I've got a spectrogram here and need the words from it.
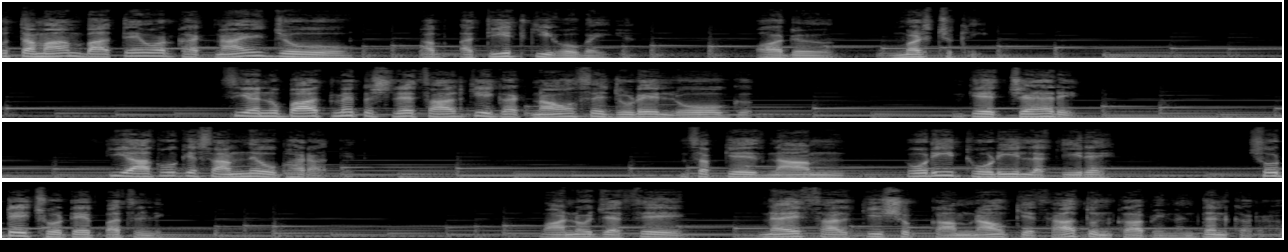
वो तमाम बातें और घटनाएँ जो अब अतीत की हो गई हैं और मर चुकी इसी अनुपात में पिछले साल की घटनाओं से जुड़े लोग, उनके चेहरे की आँखों के सामने उभर आते थे। सबके नाम थोड़ी थोड़ी लकीरें छोटे छोटे पत्र लिख मानो जैसे नए साल की शुभकामनाओं के साथ उनका अभिनंदन कर रहा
